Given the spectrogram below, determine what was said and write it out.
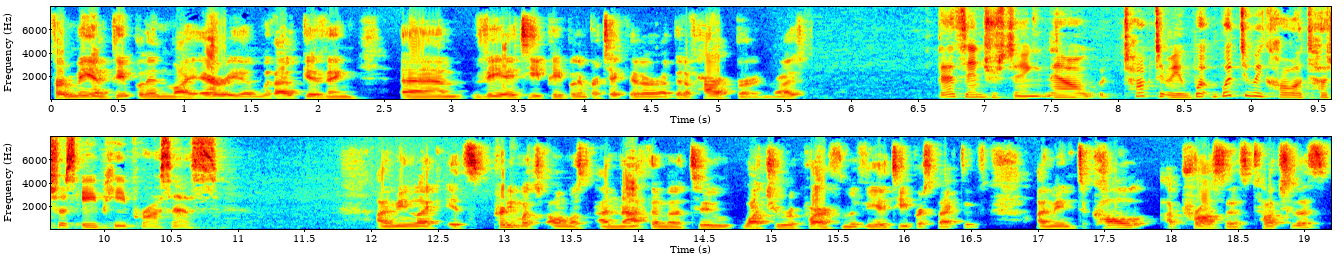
for me and people in my area without giving um, VAT people in particular a bit of heartburn, right? That's interesting. Now, talk to me. What, what do we call a touchless AP process? I mean, like it's pretty much almost anathema to what you require from a VAT perspective. I mean, to call a process touchless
